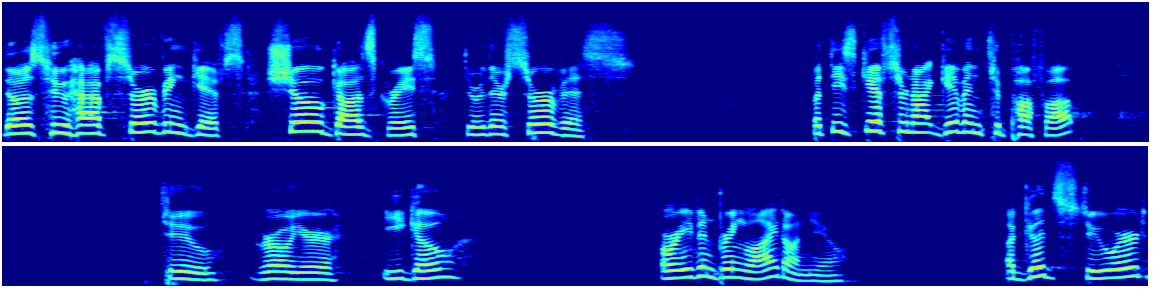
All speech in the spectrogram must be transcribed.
Those who have serving gifts show God's grace through their service. But these gifts are not given to puff up, to grow your ego, or even bring light on you. A good steward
